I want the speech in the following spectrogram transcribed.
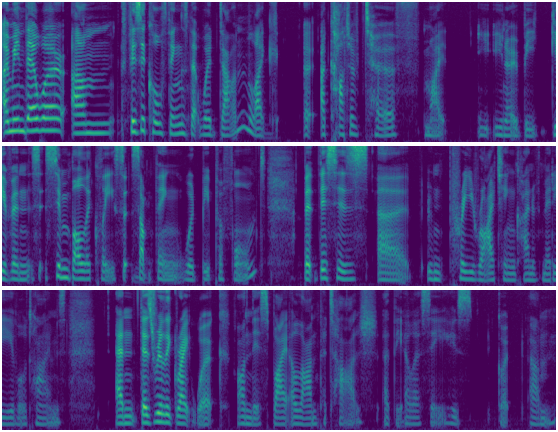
I mean, there were um, physical things that were done, like a, a cut of turf might you know be given symbolically something would be performed but this is uh, in pre-writing kind of medieval times and there's really great work on this by Alain Pottage at the LSE who's got um,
